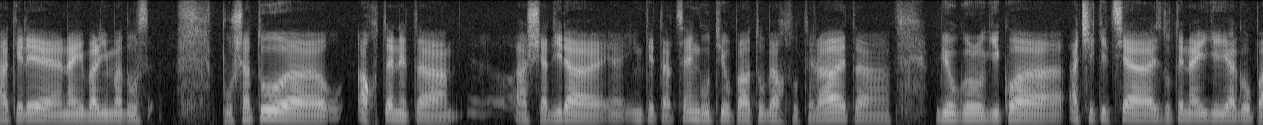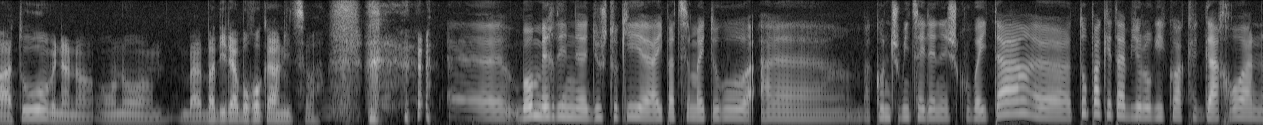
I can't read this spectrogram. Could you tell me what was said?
hakere nahi bali maduz pusatu uh, aurten eta hasia dira eh, inketatzen, guti opatu behar dutela, eta biologikoa atxikitzia ez dute nahi gehiago patu, baina no, ono, ba, badira borroka anitza. Uh, bon, berdin justuki uh, aipatzen baitugu ba, kontsumitzailen esku baita. Uh, topak eta biologikoak garroan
